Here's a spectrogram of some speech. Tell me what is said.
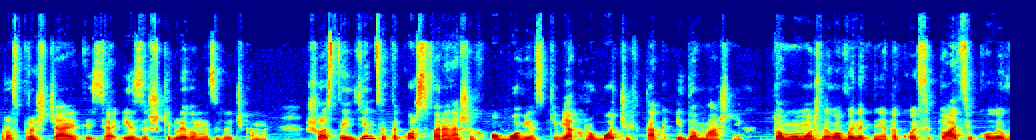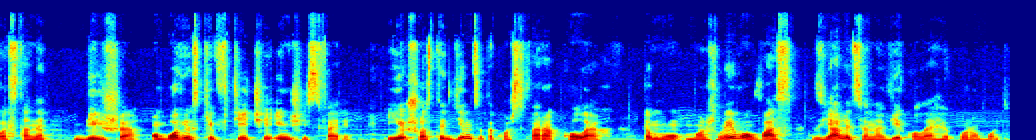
розпрощаєтеся із шкідливими звичками. Шостий дім це також сфера наших обов'язків, як робочих, так і домашніх. Тому можливо виникнення такої ситуації, коли у вас стане більше обов'язків в тій чи іншій сфері. І шостий дім це також сфера колег. Тому, можливо, у вас з'являться нові колеги по роботі.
